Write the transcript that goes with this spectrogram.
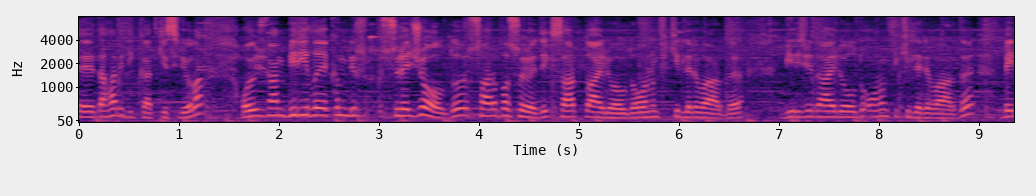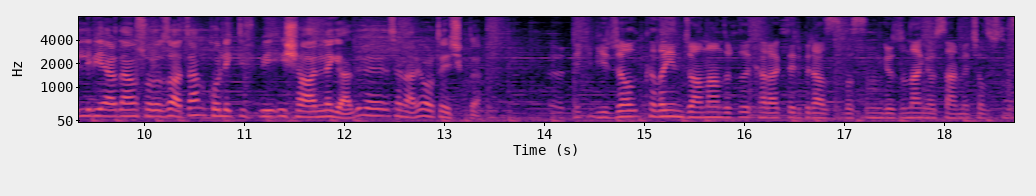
e, daha bir dikkat kesiliyorlar. O yüzden bir yıla yakın bir süreci oldu. Sarp'a söyledik, Sarp dahil oldu, onun fikirleri vardı. Birce dahil oldu, onun fikirleri vardı. Belli bir yerden sonra zaten kolektif bir iş haline geldi ve senaryo ortaya çıktı. Ee, Peki Bircal Kalay'ın canlandırdığı karakteri biraz basının gözünden göstermeye çalıştınız.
